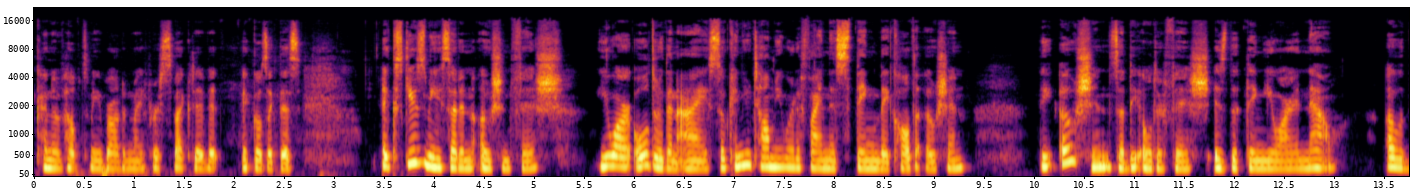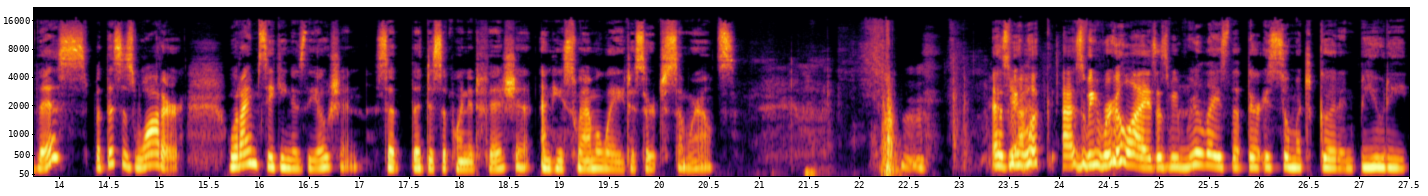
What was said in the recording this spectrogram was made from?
kind of helped me broaden my perspective. It it goes like this. Excuse me, said an ocean fish. You are older than I, so can you tell me where to find this thing they call the ocean? The ocean, said the older fish, is the thing you are in now. Oh, this? But this is water. What I'm seeking is the ocean, said the disappointed fish, and he swam away to search somewhere else. Hmm. As we Yeah. look, as we realize, as we realize that there is so much good and beauty,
